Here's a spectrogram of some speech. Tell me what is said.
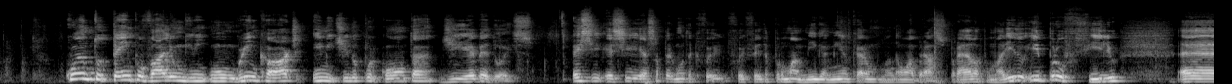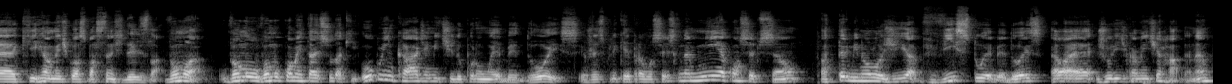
Quanto tempo vale um green card emitido por conta de EB2? Esse, esse, essa pergunta que foi, foi feita por uma amiga minha, eu quero mandar um abraço para ela, para o marido e para o filho, é, que realmente gosto bastante deles lá. Vamos lá, vamos, vamos comentar isso daqui. O green card emitido por um EB2, eu já expliquei para vocês que na minha concepção, a terminologia visto EB2, ela é juridicamente errada, né?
